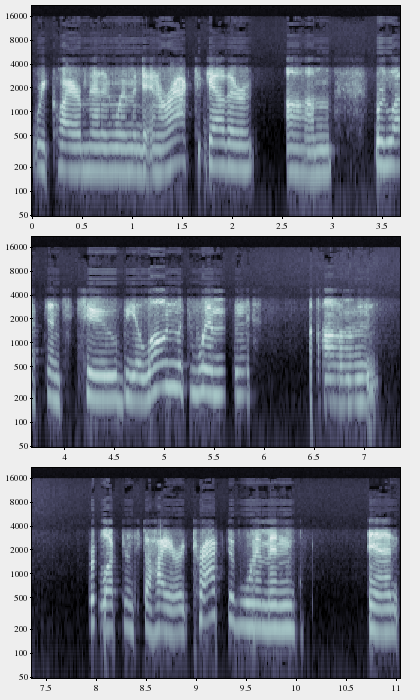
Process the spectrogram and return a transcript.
require men and women to interact together, um, reluctance to be alone with women, um, reluctance to hire attractive women, and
